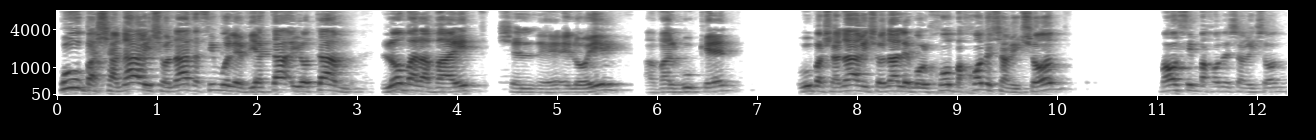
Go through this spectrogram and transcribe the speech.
הוא בשנה הראשונה, תשימו לב, יותם לא בעל הבית של אה, אלוהים, אבל הוא כן, הוא בשנה הראשונה למולכו בחודש הראשון, מה עושים בחודש הראשון?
